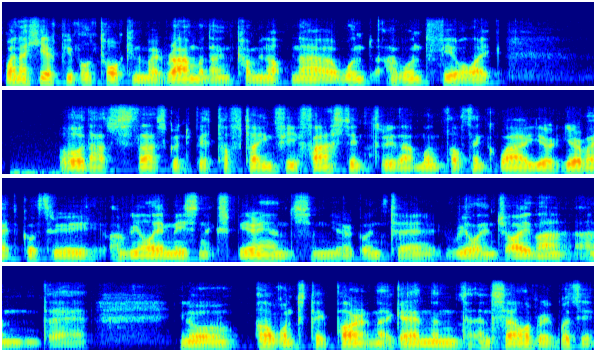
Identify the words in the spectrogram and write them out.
When I hear people talking about Ramadan coming up now, I won't I won't feel like oh that's that's going to be a tough time for you fasting through that month i'll think wow you're you're about to go through a really amazing experience and you're going to really enjoy that and uh, you know, I want to take part in it again and, and celebrate with you.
